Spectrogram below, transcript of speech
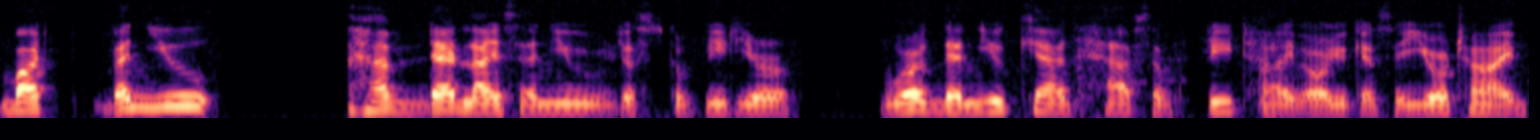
But when you have deadlines and you just complete your work then you can have some free time or you can say your time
